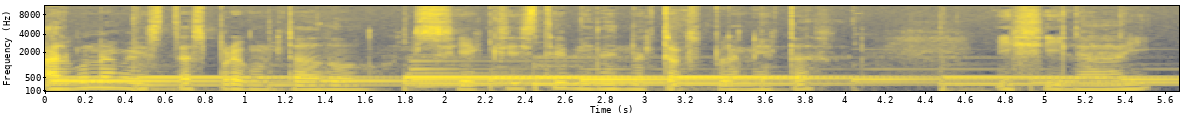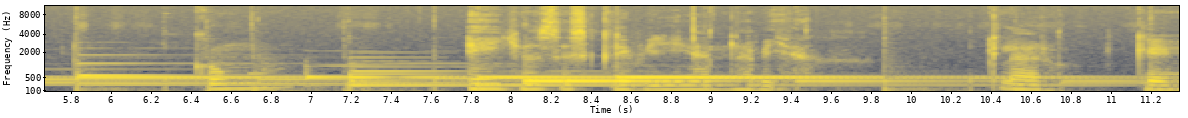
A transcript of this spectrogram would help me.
¿Alguna vez te has preguntado si existe vida en otros planetas? Y si la hay, ¿cómo ellos describirían la vida? Claro que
